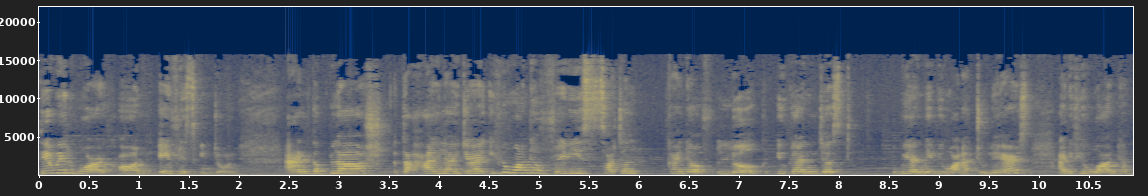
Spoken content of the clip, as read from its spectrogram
they will work on every skin tone and the blush the highlighter if you want a very subtle kind of look you can just wear maybe one or two layers. And if you want a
